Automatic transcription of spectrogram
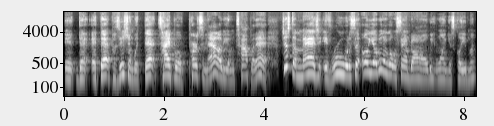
that at that position with that type of personality on top of that. Just imagine if Rhule would have said, "Oh yeah, we're gonna go with Sam Darnold on week one against Cleveland."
